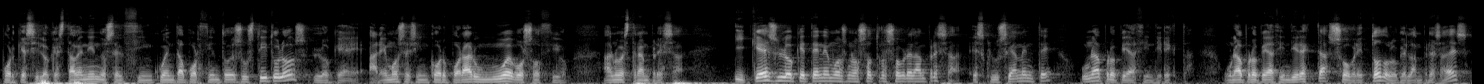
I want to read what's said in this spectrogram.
porque si lo que está vendiendo es el 50% de sus títulos, lo que haremos es incorporar un nuevo socio a nuestra empresa. ¿Y qué es lo que tenemos nosotros sobre la empresa? Exclusivamente una propiedad indirecta. Una propiedad indirecta sobre todo lo que la empresa es,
